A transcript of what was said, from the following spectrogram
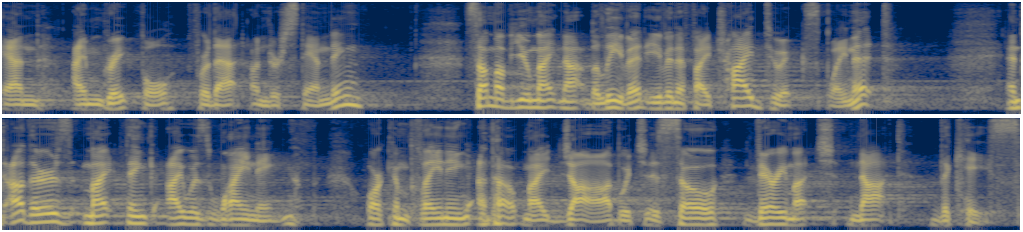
and I'm grateful for that understanding. Some of you might not believe it, even if I tried to explain it. And others might think I was whining or complaining about my job, which is so very much not the case.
